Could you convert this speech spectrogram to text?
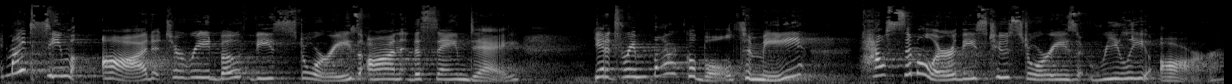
It might seem odd to read both these stories on the same day, yet it's remarkable to me how similar these two stories really are.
